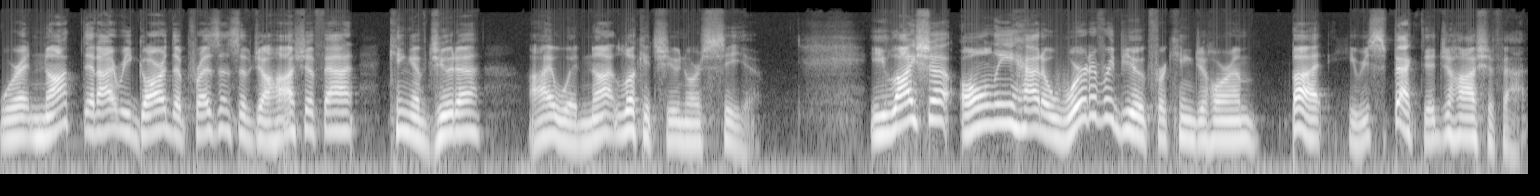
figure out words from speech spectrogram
were it not that I regard the presence of Jehoshaphat king of Judah, I would not look at you nor see you. Elisha only had a word of rebuke for King Jehoram, but he respected Jehoshaphat.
